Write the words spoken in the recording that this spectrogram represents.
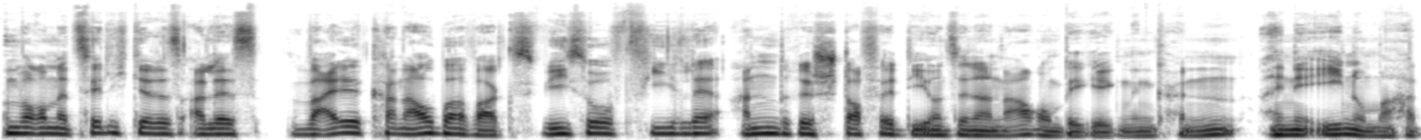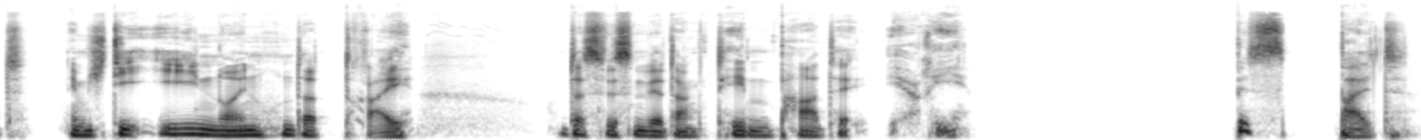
Und warum erzähle ich dir das alles? Weil Kanauberwachs, wie so viele andere Stoffe, die uns in der Nahrung begegnen können, eine E-Nummer hat, nämlich die E903. Und das wissen wir dank Themenpate Eri. Bis bald.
